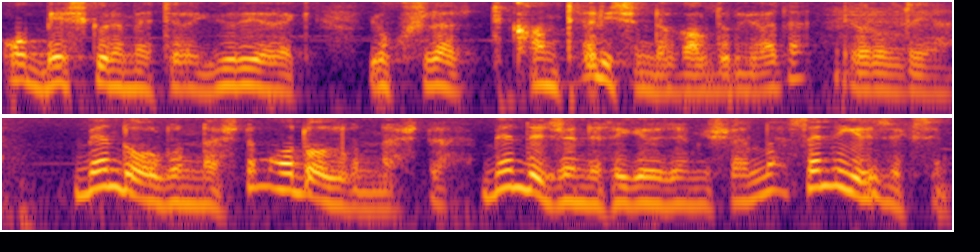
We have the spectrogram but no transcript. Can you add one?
O 5 kilometre yürüyerek yokuşta kanter içinde kaldı rüyada. Yoruldu yani. Ben de olgunlaştım, o da olgunlaştı. Ben de cennete gireceğim inşallah, sen de gireceksin.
